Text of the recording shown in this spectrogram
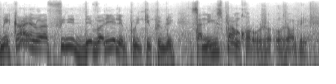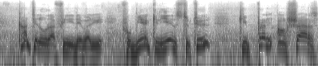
Mais quand elle aura fini d'évaluer les politiques publiques, ça n'existe pas encore aujourd'hui. Quand elle aura fini d'évaluer, il faut bien qu'il y ait une structure qui prenne en charge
